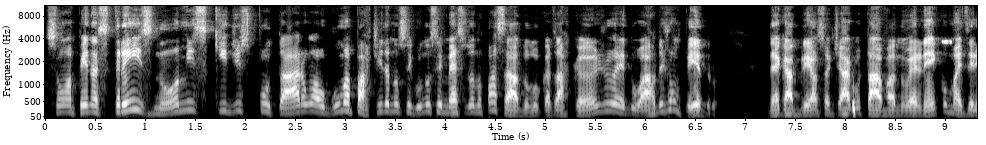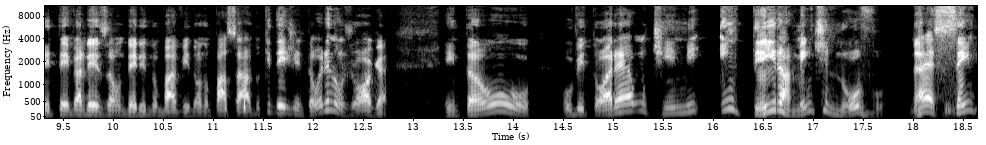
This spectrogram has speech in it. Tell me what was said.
são apenas três nomes que disputaram alguma partida no segundo semestre do ano passado: Lucas Arcanjo, Eduardo e João Pedro. Né, Gabriel Santiago estava no elenco, mas ele teve a lesão dele no Bavi no ano passado, que desde então ele não joga. Então, o Vitória é um time inteiramente novo, né? 100,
